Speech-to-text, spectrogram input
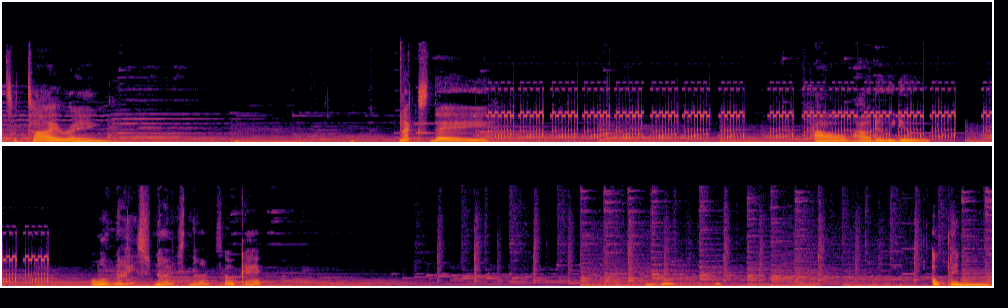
It's a tiring. Next day. How how do we do? Oh nice, nice, nice, okay. Mm -hmm. Open.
